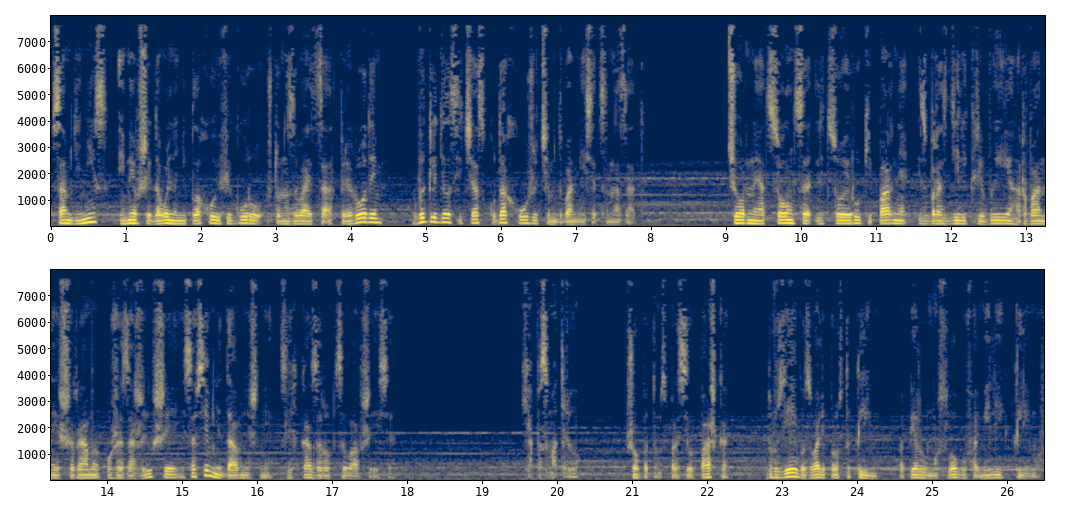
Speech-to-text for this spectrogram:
Сам Денис, имевший довольно неплохую фигуру, что называется, от природы, выглядел сейчас куда хуже, чем два месяца назад. Черные от солнца лицо и руки парня избороздили кривые, рваные шрамы, уже зажившие и совсем недавнешние, слегка зарубцевавшиеся. «Я посмотрю?» — шепотом спросил Пашка. Друзья его звали просто Клим — по первому слогу фамилии Климов.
